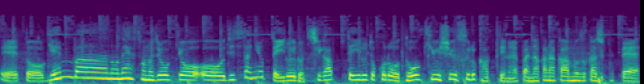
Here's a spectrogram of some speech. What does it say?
えっ、ー、と、現場のね、その状況、自治体によっていろいろ違っているところをどう吸収するかっていうのはやっぱりなかなか難しくて、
